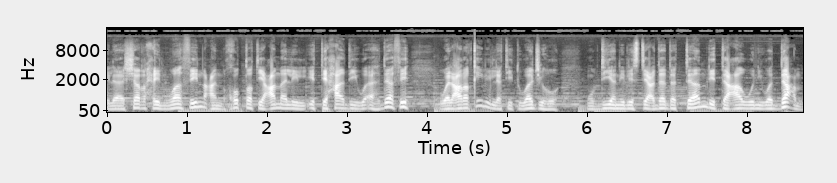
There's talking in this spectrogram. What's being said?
إلى شرح واف عن خطة عمل الاتحاد وأهدافه والعراقيل التي تواجهه مبديا الاستعداد التام للتعاون والدعم.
